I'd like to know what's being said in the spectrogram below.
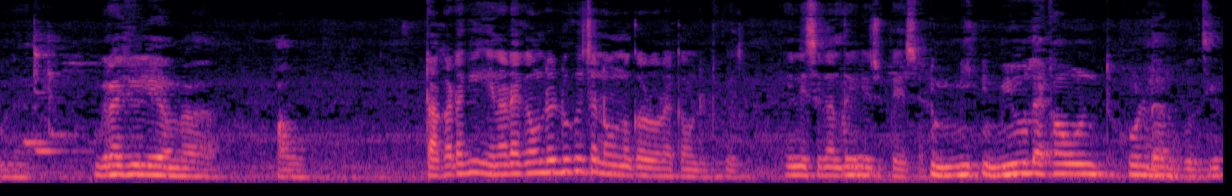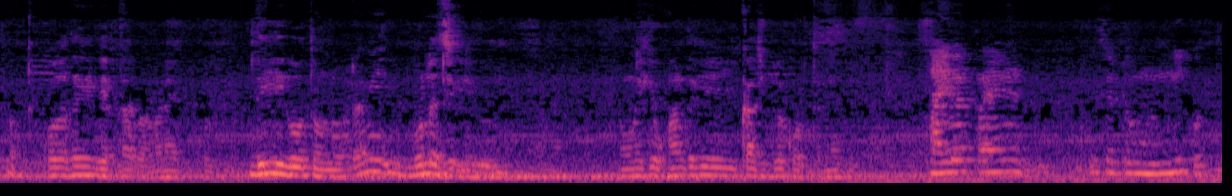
মানে গ্রাজুয়ালি আমরা পাবো। টাকাটা কি এনার অ্যাকাউন্টে ঢুকেছে না অন্য কারোর অ্যাকাউন্টে ঢুকেছে? ইনি সেখান থেকে কিছু পেয়েছে? মিউল অ্যাকাউন্ট হোল্ডার বলছি। তো কোথা থেকে গ্রেফতার মানে দিল্লি গৌতম নগর। আমি বলেছি। উনি কি ওখান থেকে এই কাজগুলো করতেন সাইবার ক্রাইমের কিছু একটু উনি করতেন।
